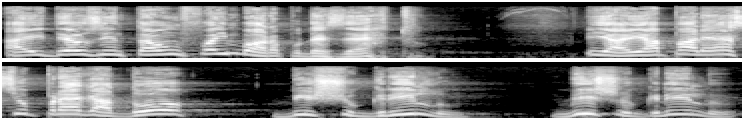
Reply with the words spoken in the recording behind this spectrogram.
Aí Deus então foi embora para o deserto. E aí aparece o pregador, bicho grilo, bicho grilo,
